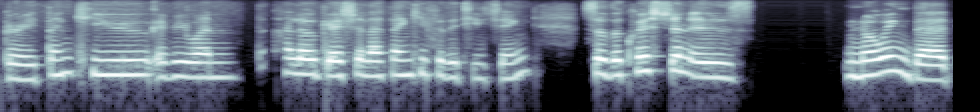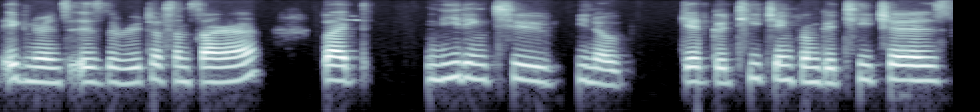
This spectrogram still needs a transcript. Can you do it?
Great, thank you, everyone. Hello, Geshe-la, thank you for the teaching. So the question is, knowing that ignorance is the root of samsara, but needing to, you know, get good teaching from good teachers.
